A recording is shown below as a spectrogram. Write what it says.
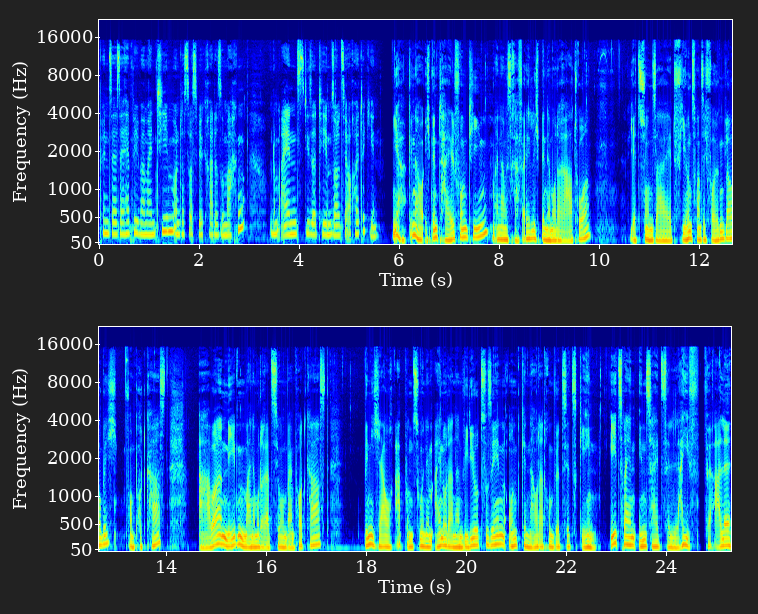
Bin sehr, sehr happy über mein Team und das, was wir gerade so machen. Und um eins dieser Themen soll es ja auch heute gehen. Ja, genau. Ich bin Teil vom Team. Mein Name ist Raphael, ich bin der Moderator. Jetzt schon seit 24 Folgen, glaube ich, vom Podcast. Aber neben meiner Moderation beim Podcast bin ich ja auch ab und zu in dem ein oder anderen Video zu sehen und genau darum wird es jetzt gehen. E2N Insights Live. Für alle,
